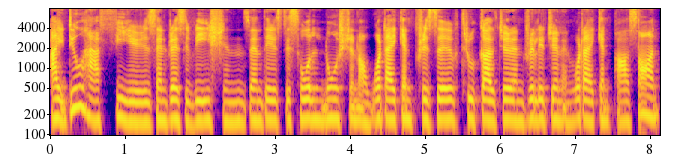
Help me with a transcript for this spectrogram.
I do have fears and reservations, and there's this whole notion of what I can preserve through culture and religion and what I can pass on.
